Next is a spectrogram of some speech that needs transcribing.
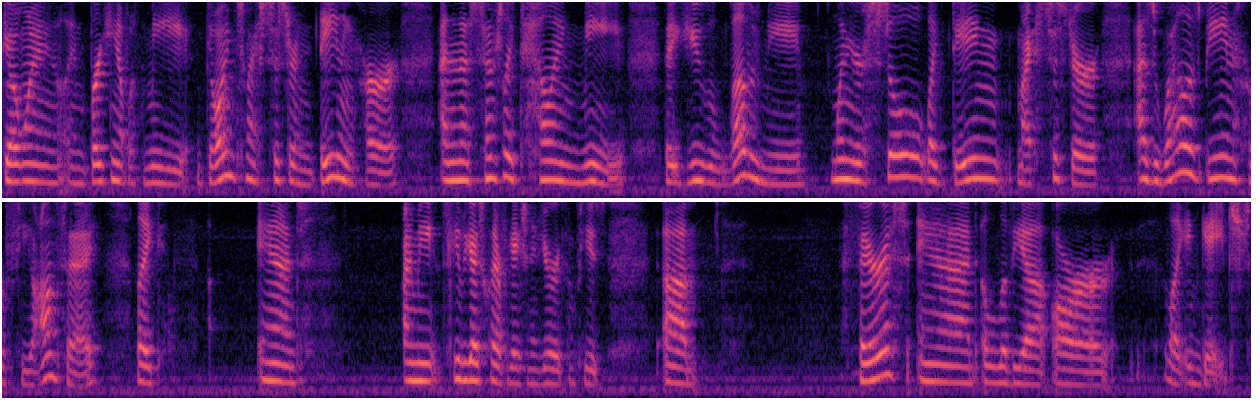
going and breaking up with me, going to my sister and dating her, and then essentially telling me that you love me when you're still like dating my sister as well as being her fiance. Like, and I mean, to give you guys clarification if you're confused, um, Ferris and Olivia are like engaged.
